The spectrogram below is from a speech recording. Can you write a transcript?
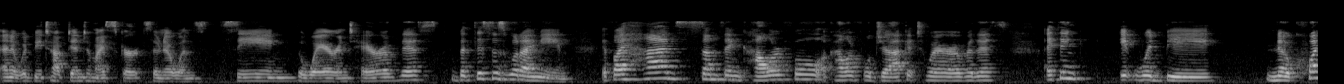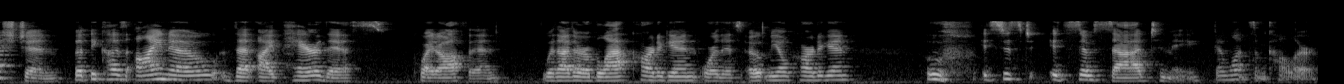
and it would be tucked into my skirt so no one's seeing the wear and tear of this. But this is what I mean. If I had something colorful, a colorful jacket to wear over this, I think it would be no question. But because I know that I pair this quite often with either a black cardigan or this oatmeal cardigan, oof, it's just, it's so sad to me. I want some color.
